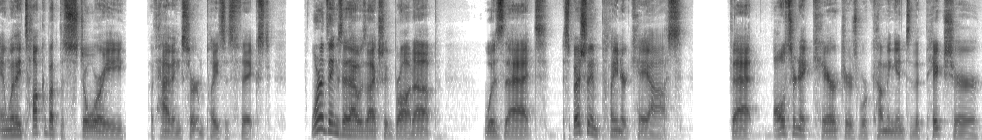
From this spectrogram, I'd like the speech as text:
and when they talk about the story of having certain places fixed. One of the things that I was actually brought up was that, especially in planar chaos, that alternate characters were coming into the picture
